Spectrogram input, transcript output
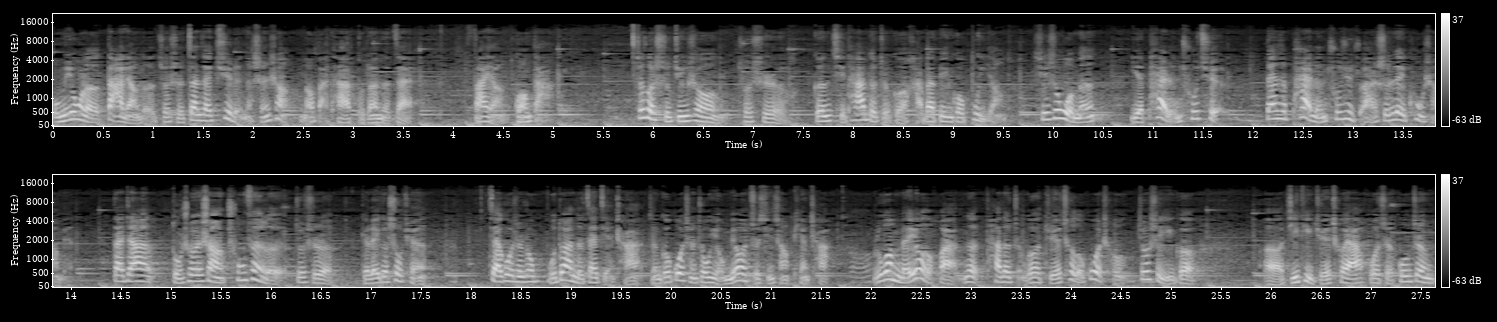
我们用了大量的就是站在巨人的身上，然后把它不断的在发扬光大。这个是君盛就是跟其他的这个海外并购不一样的。其实我们也派人出去，但是派人出去主要还是内控上面，大家董事会上充分的就是给了一个授权，在过程中不断的在检查整个过程中有没有执行上偏差。如果没有的话，那它的整个决策的过程就是一个，呃，集体决策呀，或者公正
